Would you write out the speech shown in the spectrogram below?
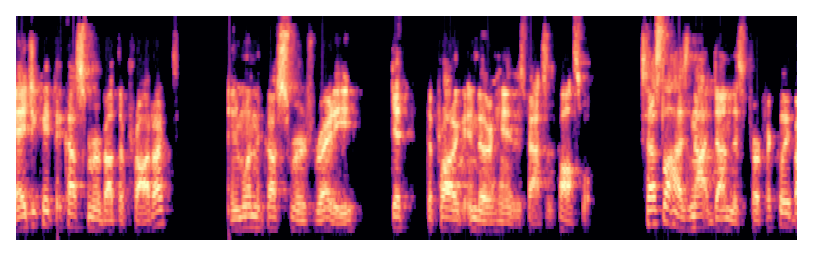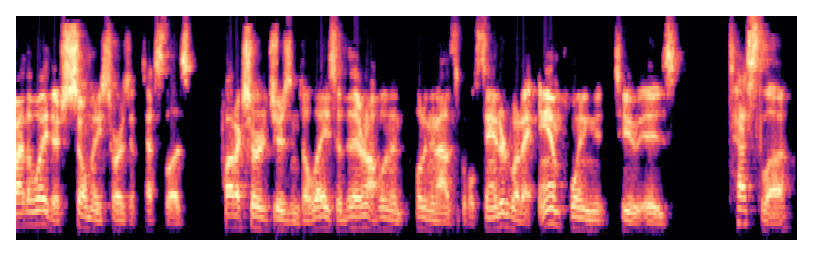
educate the customer about the product. And when the customer is ready, get the product into their hands as fast as possible. Tesla has not done this perfectly, by the way. There's so many stories of Tesla's product shortages and delays, so they're not holding, holding them out as a gold standard. What I am pointing to is Tesla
